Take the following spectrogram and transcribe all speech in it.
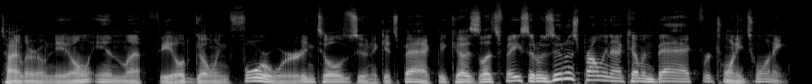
Tyler O'Neill in left field going forward until Ozuna gets back? Because let's face it, Ozuna's probably not coming back for 2020.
